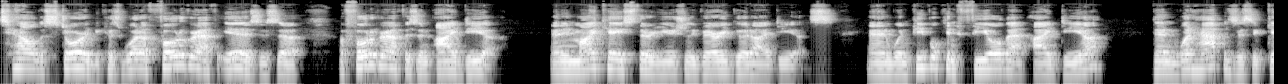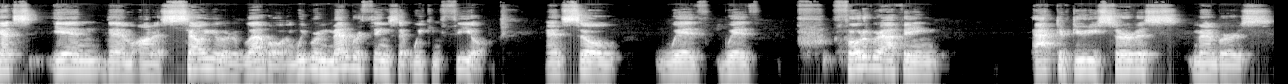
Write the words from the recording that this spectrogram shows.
tell the story. Because what a photograph is is a, a photograph is an idea. And in my case they're usually very good ideas and when people can feel that idea then what happens is it gets in them on a cellular level and we remember things that we can feel. And so with with photographing active duty service members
